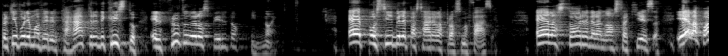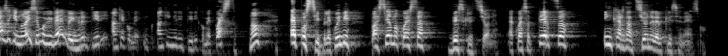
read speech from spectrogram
perché vogliamo avere il carattere di Cristo e il frutto dello Spirito in noi. È possibile passare alla prossima fase. È la storia della nostra Chiesa e è la fase che noi stiamo vivendo in ritiri, anche, come, anche in ritiri come questo. No? È possibile, quindi passiamo a questa descrizione, a questa terza incarnazione del cristianesimo.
